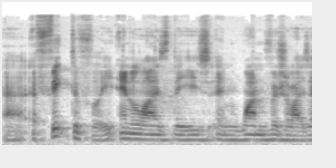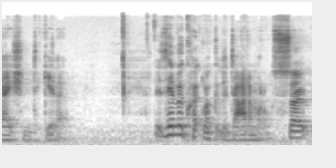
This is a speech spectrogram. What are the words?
uh, effectively analyze these in one visualization together. Let's have a quick look at the data model. So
